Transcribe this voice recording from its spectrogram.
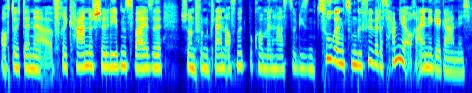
auch durch deine afrikanische Lebensweise schon von klein auf mitbekommen hast, so diesen Zugang zum Gefühl? Weil das haben ja auch einige gar nicht.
